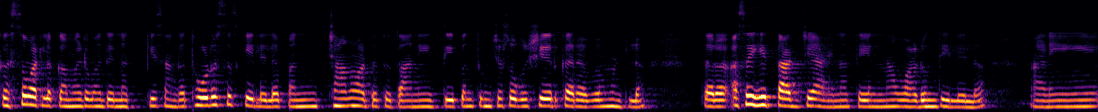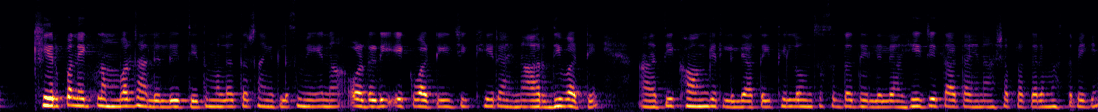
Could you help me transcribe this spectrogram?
कसं वाटलं कमेंटमध्ये नक्की सांगा. थोडंसंच केलेलं पण छान वाटत होतं आणि ते पण तुमच्यासोबत शेअर करावं म्हटलं. तर असं हे ताट जे आहे ना त्यांना वाढून दिलेलं. आणि खीर पण एक नंबर झालेली होती तुम्हाला तर सांगितलंच मी ना ऑलरेडी एक वाटी जी खीर आहे ना अर्धी वाटी ती खाऊन घेतलेली आता इथे लोणचंसुद्धा दिलेलं आहे. हे जे ताट आहे ना अशा प्रकारे मस्तपैकी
